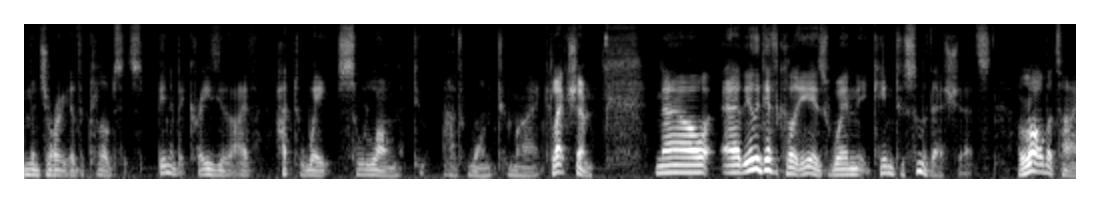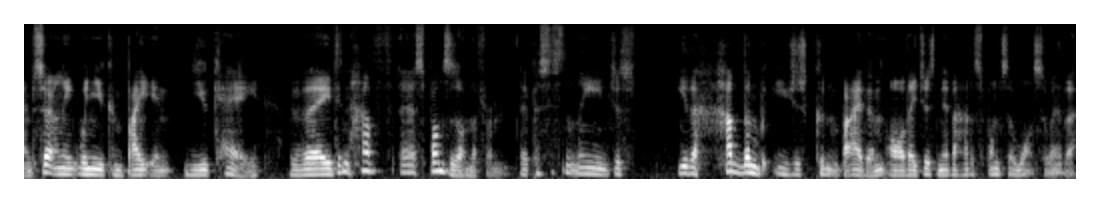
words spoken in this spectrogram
majority of the clubs, it's been a bit crazy that I've had to wait so long to add one to my collection. Now, uh, the only difficulty is when it came to some of their shirts, a lot of the time, certainly when you can buy in UK, they didn't have uh, sponsors on the front. They persistently just either had them but you just couldn't buy them or they just never had a sponsor whatsoever.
